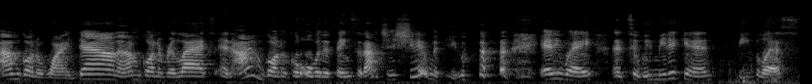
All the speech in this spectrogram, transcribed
I'm going to wind down and i'm going to relax and i'm going to go over the things that i just shared with you. Anyway until we meet again be blessed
